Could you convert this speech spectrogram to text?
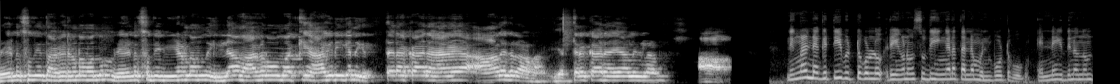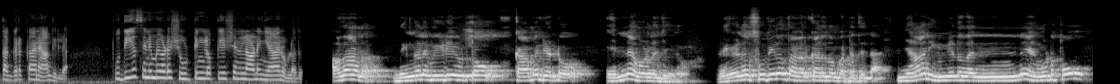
രേണുസുതി തകരണമെന്നും രേണുസുതി വീഴണമെന്നും ഇല്ലാതാകണമെന്നൊക്കെ ആഗ്രഹിക്കുന്ന ഇത്തരക്കാരായ ആളുകളാണ്. എത്തരക്കാരായ ആളുകളാണ്? ആ. നിങ്ങൾ നെഗറ്റീവ് ഇട്ടുകൊള്ളൂ രേണുസുതി ഇങ്ങനെ തന്നെ മുൻപോട്ട് പോകും. എന്നെ ഇതിനൊന്നും തകർക്കാനാകില്ല. പുതിയ സിനിമയുടെ ഷൂട്ടിംഗ് ലൊക്കേഷനിലാണ് ഞാനുള്ളത്. അതാണ്. നിങ്ങൾ വീഡിയോ ഇട്ടോ കമന്റ് ഇട്ടോ എന്നെ വെള്ളം ചെയ്തോ. രേണുസുതിനെ തകർക്കാനൊന്നും പറ്റത്തില്ല. ഞാൻ ഇങ്ങനെ തന്നെ അങ്ങോട്ട് പോകും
